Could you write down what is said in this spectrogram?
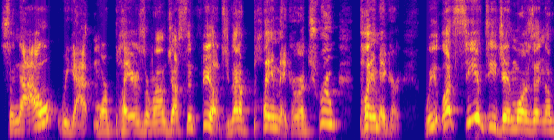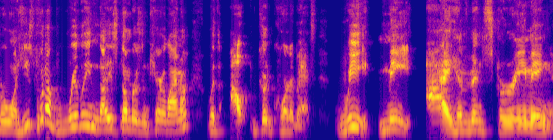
So now we got more players around Justin Fields. You got a playmaker, a true playmaker. We let's see if DJ Moore is at number one. He's put up really nice numbers in Carolina without good quarterbacks. We, me, I have been screaming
